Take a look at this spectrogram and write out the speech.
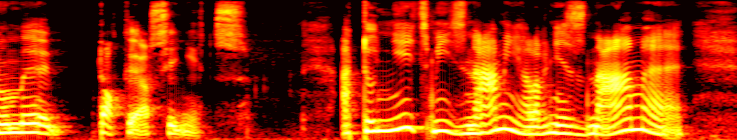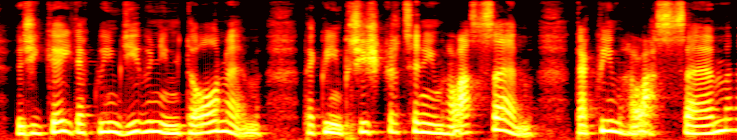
No my taky asi nic. A to nic mý známí, hlavně známé, říkají takovým divným tónem, takovým přiškrceným hlasem, takovým hlasem,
